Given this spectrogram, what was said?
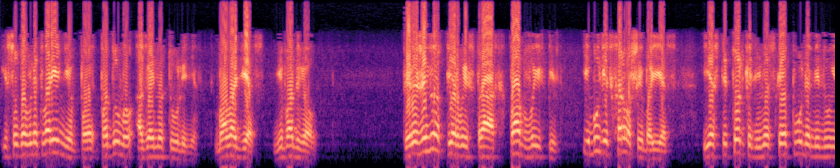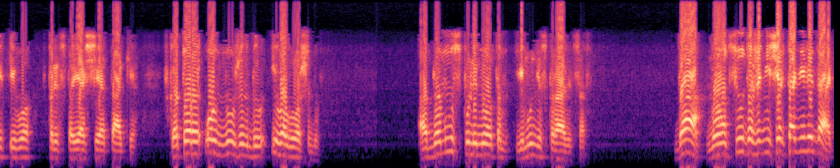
и с удовлетворением подумал о Гайнатулине. Молодец, не подвел. Переживет первый страх, пап выпьет, и будет хороший боец, если только немецкая пуля минует его в предстоящей атаке, в которой он нужен был и Волошину. Одному с пулеметом ему не справиться. «Да, но отсюда же ни черта не видать!»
